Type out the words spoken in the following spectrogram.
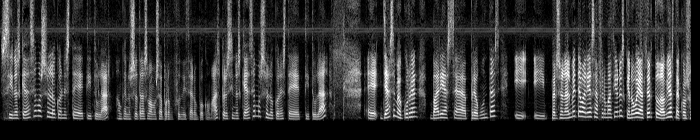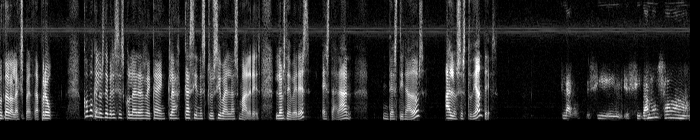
Si nos quedásemos solo con este titular, aunque nosotras vamos a profundizar un poco más, pero si nos quedásemos solo con este titular, eh, ya se me ocurren varias eh, preguntas y, y personalmente varias afirmaciones que no voy a hacer todavía hasta consultar a la experta. Pero ¿Cómo que los deberes escolares recaen casi en exclusiva en las madres? Los deberes estarán destinados a los estudiantes. Claro, si, si vamos a,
